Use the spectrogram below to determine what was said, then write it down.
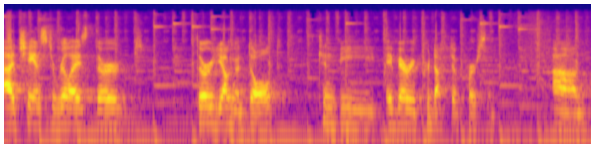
a chance to realize their, their young adult can be a very productive person. Um,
